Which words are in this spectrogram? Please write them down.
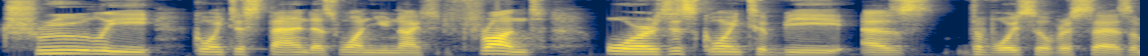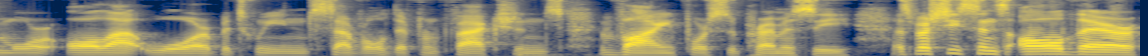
truly going to stand as one united front or is this going to be as the voiceover says a more all-out war between several different factions vying for supremacy especially since all their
